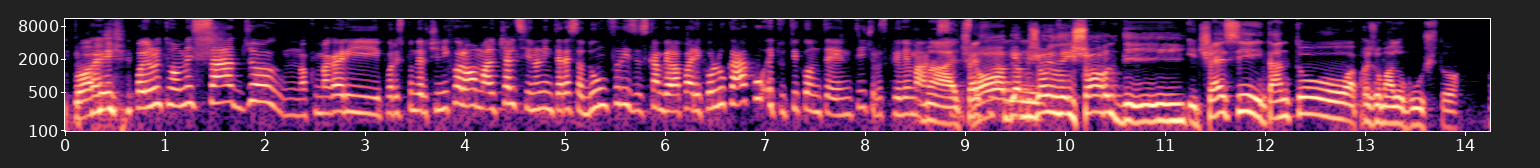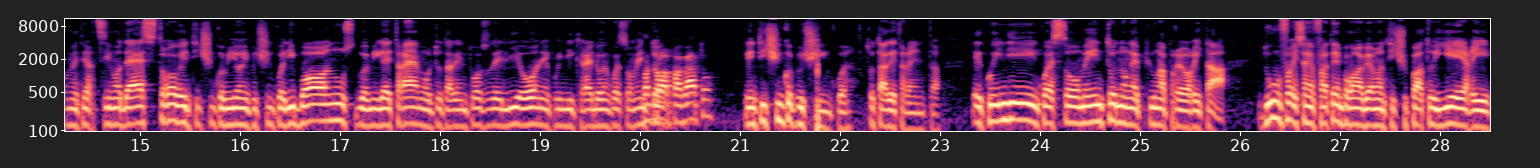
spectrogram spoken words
Poi Poi un ultimo messaggio mm, a cui magari può risponderci Nicolò, ma al Chelsea non interessa Dumfries, scambia la pari con Lukaku e tutti contenti, ce lo scrive Max. Ma il Chelsea, No, abbiamo bisogno dei soldi. il Chelsea intanto ha preso Malo Gusto come terzino destro, 25 milioni più 5 di bonus, 2003, molto talentuoso del Lione, quindi credo che in questo momento... Quanto l'ha pagato? 25 più 5, totale 30. E quindi in questo momento non è più una priorità. Dumfries nel frattempo, come abbiamo anticipato ieri,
